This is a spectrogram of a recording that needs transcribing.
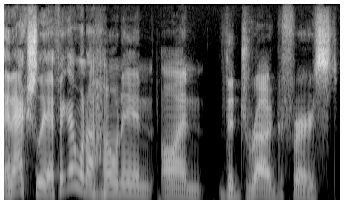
and actually, I think I want to hone in on the drug first.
